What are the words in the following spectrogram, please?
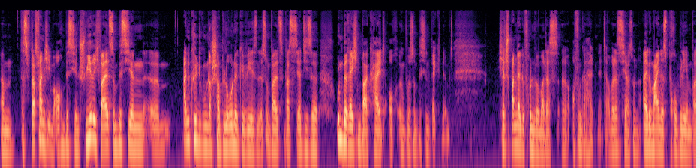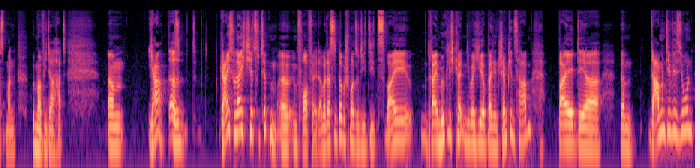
Ähm, das, das fand ich eben auch ein bisschen schwierig, weil es so ein bisschen ähm, Ankündigung nach Schablone gewesen ist und weil es was ja diese Unberechenbarkeit auch irgendwo so ein bisschen wegnimmt ich hätte spannender gefunden, wenn man das äh, offen gehalten hätte. Aber das ist ja so ein allgemeines Problem, was man immer wieder hat. Ähm, ja, also gar nicht so leicht hier zu tippen äh, im Vorfeld. Aber das sind, glaube ich, schon mal so die, die zwei, drei Möglichkeiten, die wir hier bei den Champions haben. Bei der ähm, Damendivision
